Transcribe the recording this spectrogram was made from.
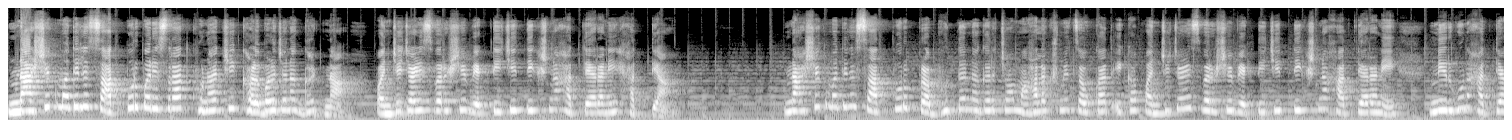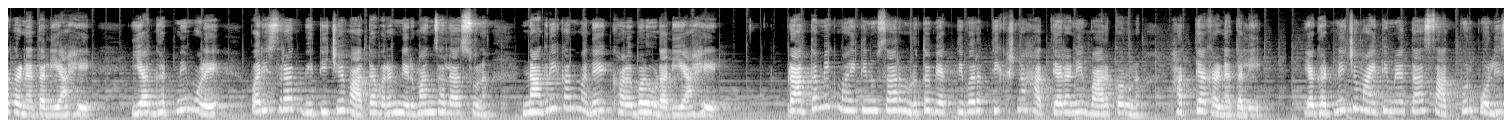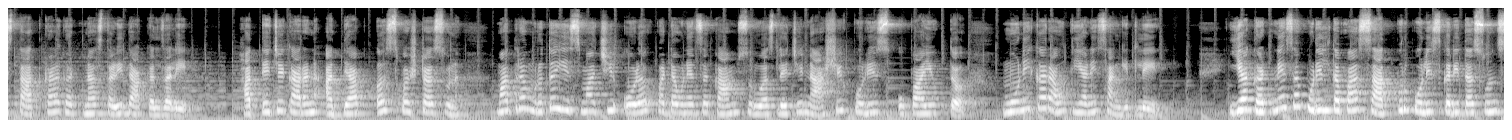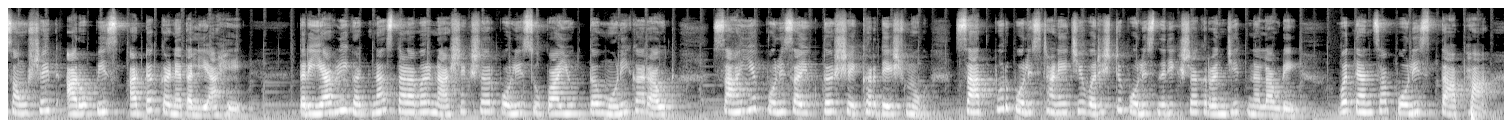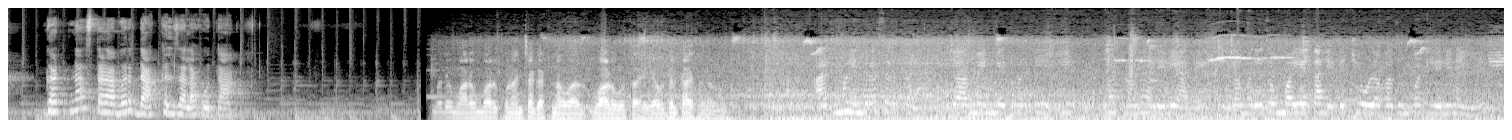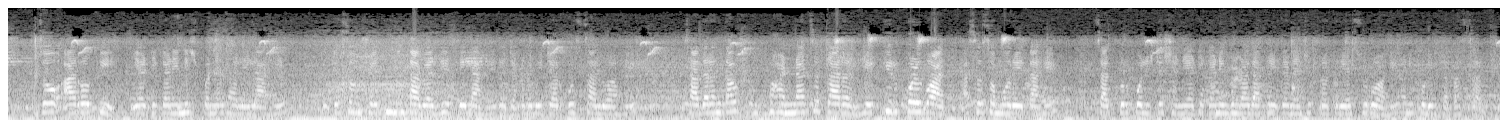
नाशिकमधील सातपूर परिसरात खुनाची खळबळजनक घटना पंचेचाळीस वर्षीय व्यक्तीची तीक्ष्ण हत्याराने हत्या. नाशिकमधील सातपूर प्रबुद्ध नगरच्या महालक्ष्मी चौकात एका पंचेचाळीस वर्षीय व्यक्तीची तीक्ष्ण हत्याराने निर्गुण हत्या करण्यात आली आहे. या घटनेमुळे परिसरात भीतीचे वातावरण निर्माण झालं असून नागरिकांमध्ये खळबळ उडाली आहे. प्राथमिक माहितीनुसार मृत व्यक्तीवर तीक्ष्ण हत्याराने वार करून हत्या करण्यात आली. या घटनेची माहिती मिळताच सातपूर पोलीस तात्काळ घटनास्थळी दाखल झाले. हत्येचे कारण अद्याप अस्पष्ट असून मात्र मृत इस्माची ओळख पटवण्याचं काम सुरू असल्याचे नाशिक पोलीस उपायुक्त मोनिका राऊत यांनी सांगितले. या घटनेचा पुढील तपास सातपूर पोलीस करीत असून संशयित आरोपीस अटक करण्यात आली आहे. तर यावेळी घटनास्थळावर नाशिक शहर पोलीस उपायुक्त मोनिका राऊत सहाय्यक पोलीस आयुक्त शेखर देशमुख सातपूर पोलीस ठाण्याचे वरिष्ठ पोलीस निरीक्षक रणजित नलावडे व त्यांचा पोलीस ताफा घटनास्थळावर दाखल झाला होता. मध्ये वारंवार खुनांच्या घटना वाढ होत आहे. याबद्दल काय सांगाल? आज महिंद्रा सर्कलच्या मेन गेटवरती ही घटना झालेली आहे त्याच्यामध्ये जो मयत आहे त्याची ओळख अजून पटलेली नाही आहे जो आरोपी या ठिकाणी निष्पन्न झालेला आहे तर तो संशयित म्हणून ताब्यात घेतलेला आहे. त्याच्याकडे विचारपूस चालू आहे. साधारणतः भांडणाचं कारण हे किरकोळ वाद असं समोर येत आहे. सातपूर पोलीस स्टेशन या ठिकाणी गुन्हा दाखल करण्याची प्रक्रिया सुरू आहे आणि पुढील तपास चालू आहे.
